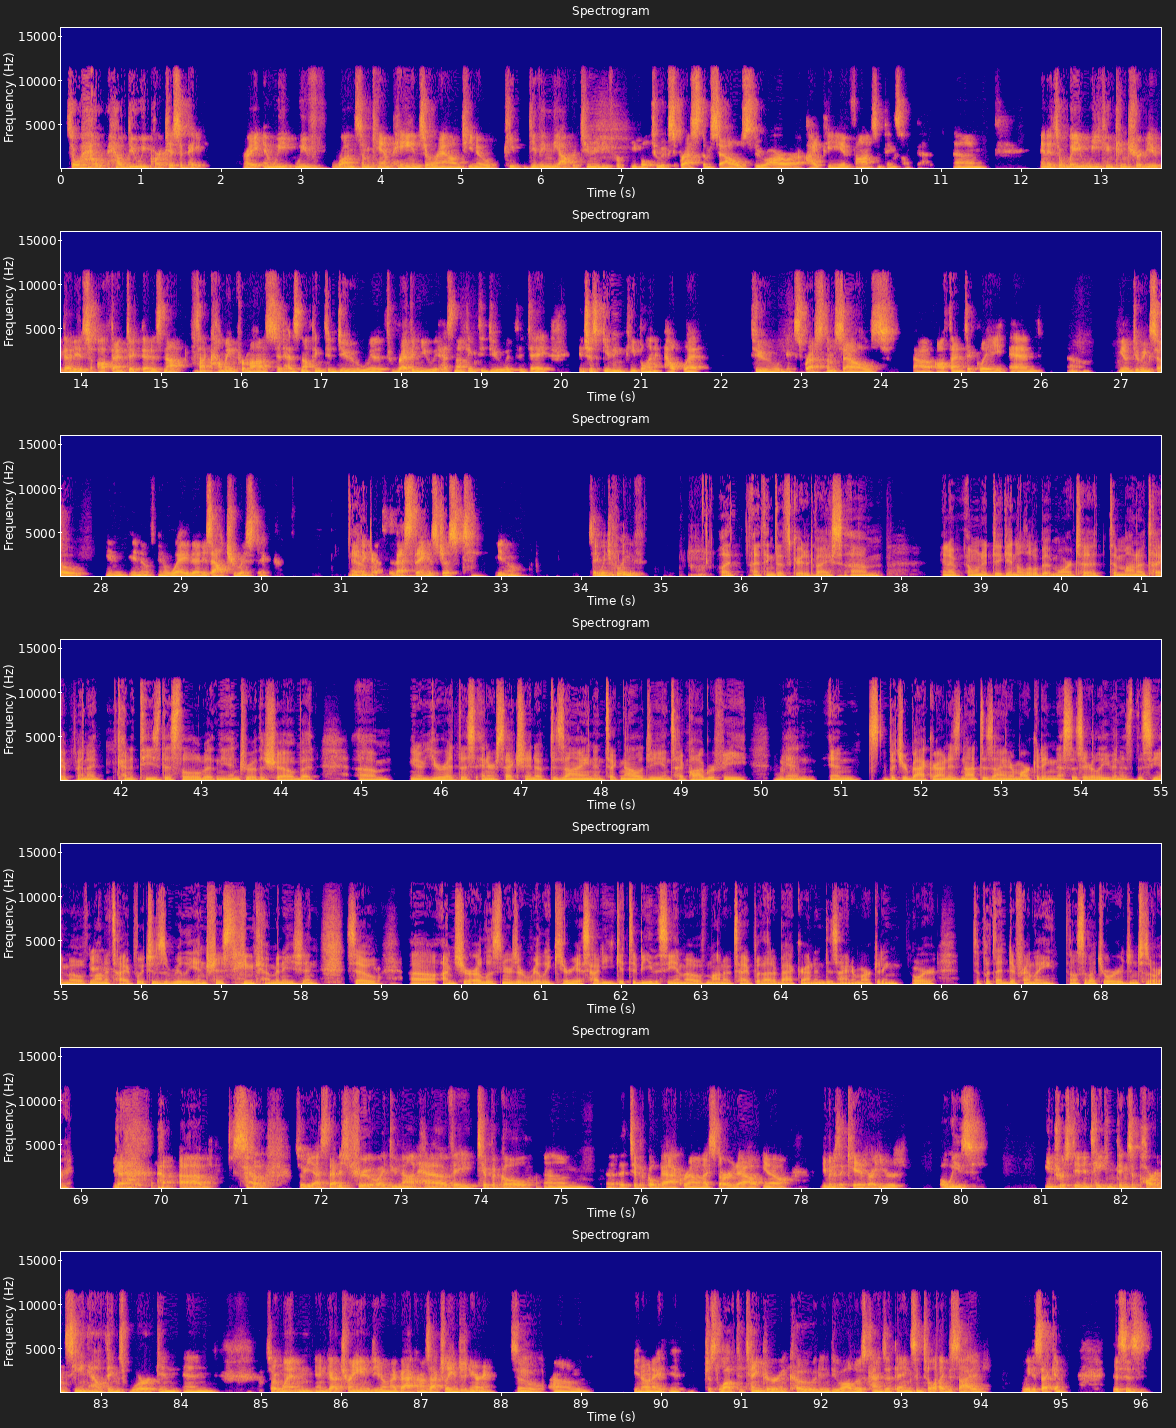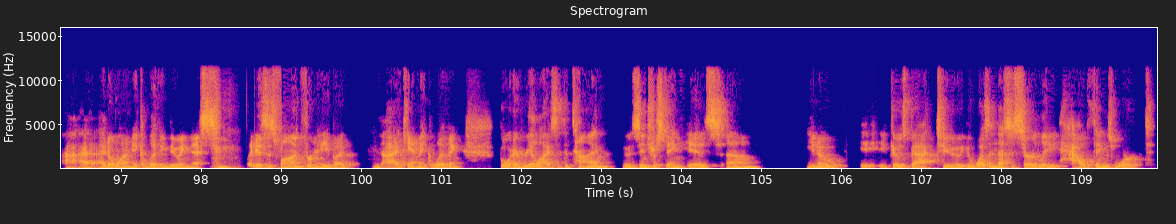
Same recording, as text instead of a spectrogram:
So how how do we participate right? And we we've run some campaigns around you know pe- giving the opportunity for people to express themselves through our ip and fonts and things like that. Um, and it's a way we can contribute that is authentic that is not it's not coming from us it has nothing to do with revenue it has nothing to do with the day it's just giving people an outlet to express themselves uh, authentically and um, you know doing so in in a, in a way that is altruistic yeah. I think that's the best thing is just, you know, say what you believe. Well, I, I think that's great advice. Um, and I, I want to dig in a little bit more to to monotype, and I kind of teased this a little bit in the intro of the show, but um, you know you're at this intersection of design and technology and typography mm-hmm. and and but your background is not design or marketing necessarily even as the cmo of yeah. monotype which is a really interesting combination so uh, i'm sure our listeners are really curious how do you get to be the cmo of monotype without a background in design or marketing or to put that differently tell us about your origin story yeah um, so so yes that is true i do not have a typical um, a, typical background. I started out, you know, even as a kid, right? You're always interested in taking things apart and seeing how things work. And, and so I went and, and got trained, you know, my background is actually engineering. So, mm. um, you know, and I just love to tinker and code and do all those kinds of things until I decided, wait a second, this is, I, I don't want to make a living doing this. Like this is fun for me, but I can't make a living. But what I realized at the time, it was interesting, is um, you know, it, it goes back to it wasn't necessarily how things worked,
